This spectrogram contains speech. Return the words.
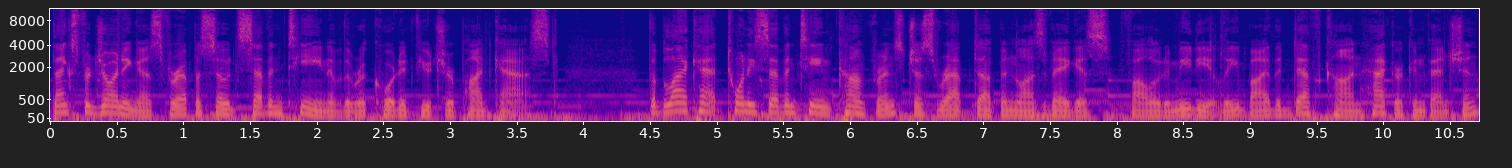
Thanks for joining us for episode 17 of the Recorded Future podcast. The Black Hat 2017 conference just wrapped up in Las Vegas, followed immediately by the DEF CON Hacker Convention.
